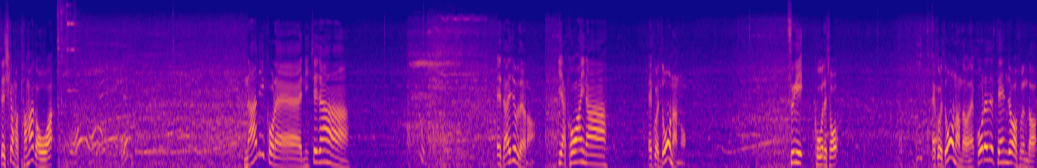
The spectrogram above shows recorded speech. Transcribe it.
でしかも球が終わ何これ？ニチェじゃんえ大丈夫だよな。いや怖いな。えこれどうなんの？次ここでしょ？えこれどうなんだろうね。これで天井は踏んだ。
